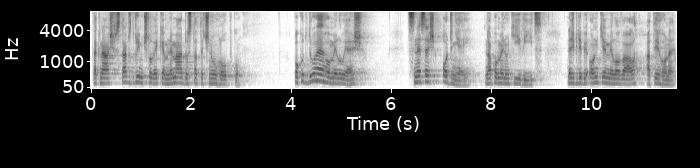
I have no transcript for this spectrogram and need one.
tak náš vztah s druhým člověkem nemá dostatečnou hloubku. Pokud druhého miluješ, sneseš od něj napomenutí víc, než kdyby on tě miloval a ty ho ne.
